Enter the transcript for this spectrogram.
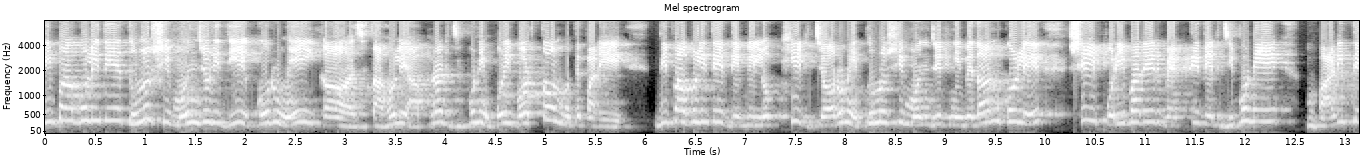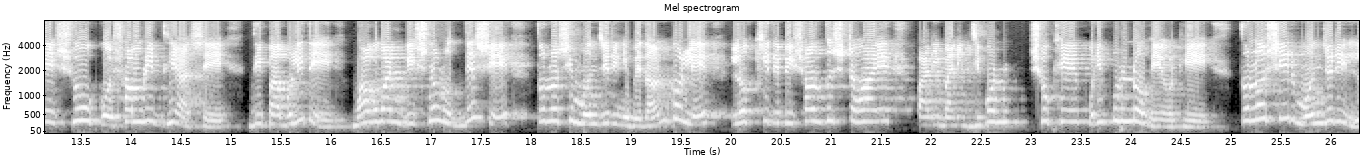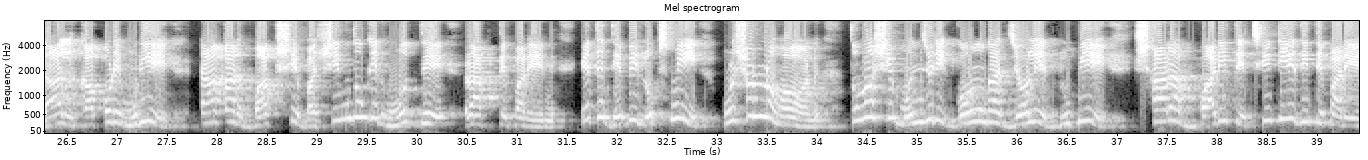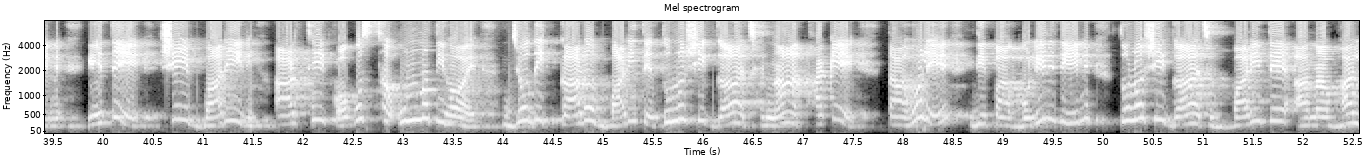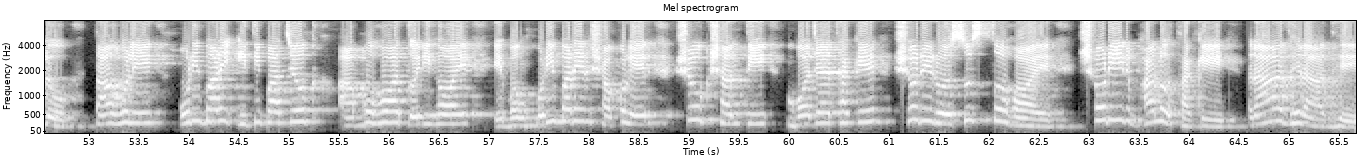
দীপাবলিতে তুলসী মঞ্জুরি দিয়ে করুন এই কাজ, তাহলে আপনার জীবনে পরিবর্তন হতে পারে। দীপাবলিতে দেবী লক্ষ্মীর চরণে তুলসী মঞ্জুরি নিবেদন করলে সেই পরিবারের ব্যক্তিদের জীবনে বাড়িতে সুখ ও সমৃদ্ধি আসে। দীপাবলিতে ভগবান বিষ্ণুর উদ্দেশ্যে তুলসী মঞ্জুরি নিবেদন করলে লক্ষ্মী দেবী সন্তুষ্ট হয়, পারিবারিক জীবন সুখে পরিপূর্ণ হয়ে ওঠে। তুলসীর মঞ্জুরি লাল কাপড়ে মুড়িয়ে টাকার বাক্সে বা সিন্ধুকের মধ্যে রাখতে পারেন। এতে দেবী লক্ষ্মী প্রসন্ন হন। তুলসী মঞ্জুরি গঙ্গা জলে ডুবিয়ে সারা বাড়িতে ছিটিয়ে দিতে পারেন। এতে সেই বাড়ির আর্থিক অবস্থা উন্নতি হয়। যদি কারও বাড়িতে তুলসী গাছ না থাকে, তাহলে দীপাবলির দিন তুলসী গাছ বাড়িতে আনা ভালো। তাহলে পরিবারে ইতিবাচক আবহাওয়া তৈরি হয় এবং পরিবারের সকলের সুখ শান্তি বজায় থাকে, শরীরও সুস্থ হয়, শরীর ভালো থাকে। রাধে রাধে।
